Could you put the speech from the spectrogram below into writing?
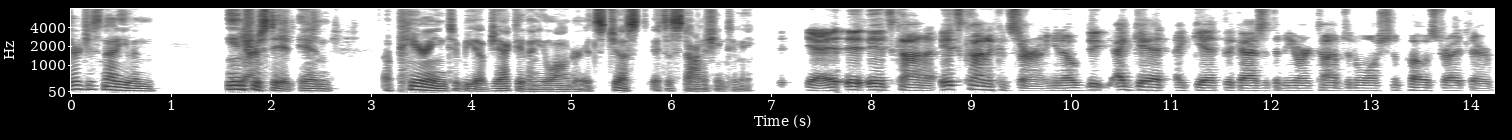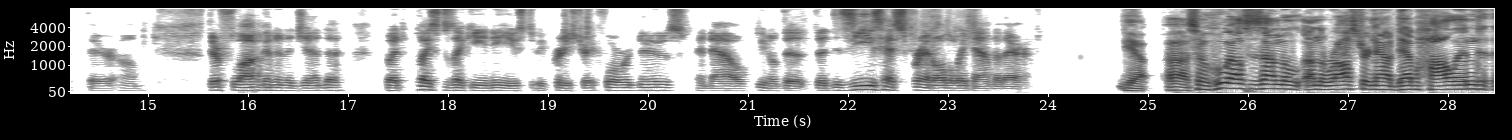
they're just not even Yeah, interested in appearing to be objective any longer. It's just, it's astonishing to me. yeah, it, it, it's kind of it's kind of concerning. You know, I get I get the guys at the New York Times and the Washington Post, right? They're they're um they're flogging an agenda. But places like E and E used to be pretty straightforward news, and now you know the the disease has spread all the way down to there. Yeah. Uh, so who else is on the on the roster now? Deb Haaland,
